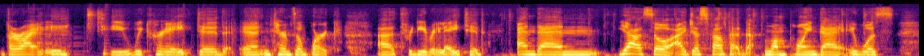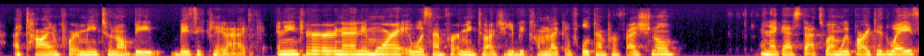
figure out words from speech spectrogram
variety we created in terms of work uh, 3d related. And then yeah so i just felt at that one point that it was a time for me to not be basically like an intern anymore. It was time for me to actually become like a full-time professional and i guess that's when we parted ways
